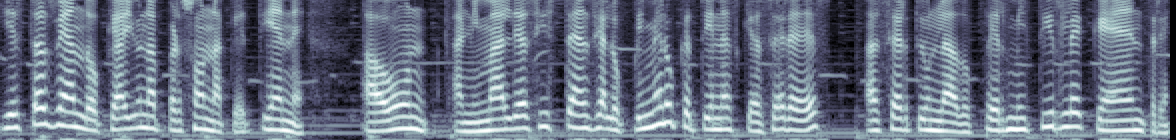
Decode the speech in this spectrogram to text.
y estás viendo que hay una persona que tiene a un animal de asistencia, lo primero que tienes que hacer es hacerte un lado, permitirle que entre,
